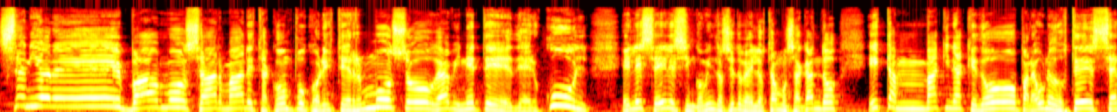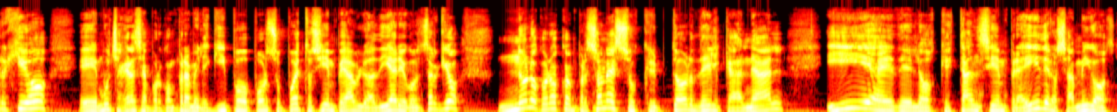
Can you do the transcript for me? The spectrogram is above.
Señores, vamos a armar esta compu con este hermoso gabinete de Aerocool, el SL5200 que ahí lo estamos sacando. Esta máquina quedó para uno de ustedes, Sergio. Eh, muchas gracias por comprarme el equipo. Por supuesto, siempre hablo a diario con Sergio. No lo conozco en persona, es suscriptor del canal y eh, de los que están siempre ahí, de los amigos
